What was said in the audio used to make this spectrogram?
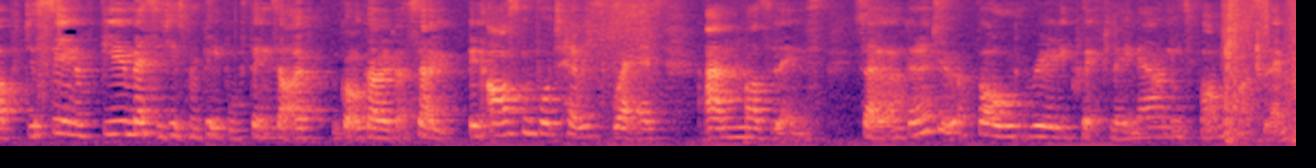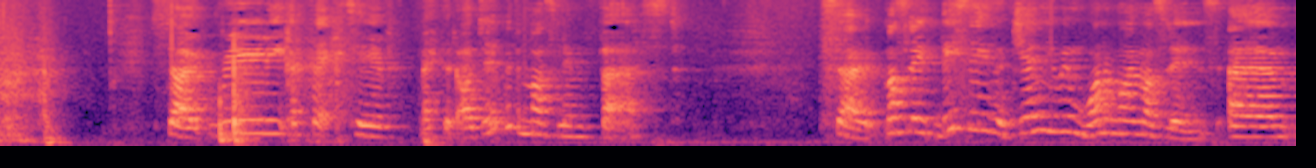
I've just seen a few messages from people, things that I've got to go over. So, been asking for terry squares and muslins. So, I'm going to do a fold really quickly. Now I need to find my muslin. So, really effective method. I'll do it with the muslin first. So, muslin, this is a genuine one of my muslins. Um,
